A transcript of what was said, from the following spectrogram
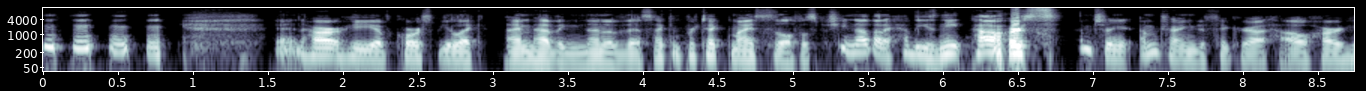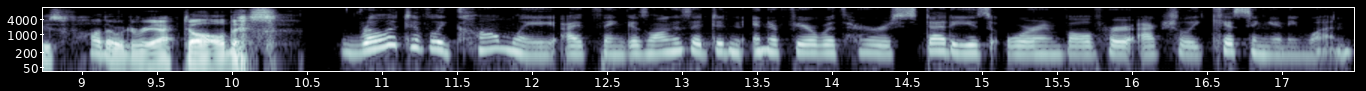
and Haruhi, of course, be like, I'm having none of this. I can protect myself, especially now that I have these neat powers. I'm trying, I'm trying to figure out how Haruhi's father would react to all this. Relatively calmly, I think, as long as it didn't interfere with her studies or involve her actually kissing anyone.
